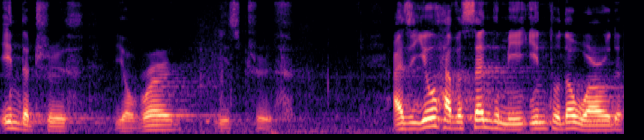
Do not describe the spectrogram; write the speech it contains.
in the truth. Your word is truth. As you have sent me into the world,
